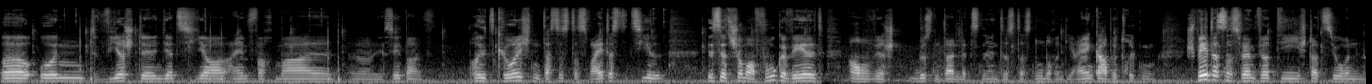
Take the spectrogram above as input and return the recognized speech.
Äh, und wir stellen jetzt hier einfach mal, äh, ihr seht mal, Holzkirchen, das ist das weiteste Ziel, ist jetzt schon mal vorgewählt, aber wir müssen dann letzten Endes das nur noch in die Eingabe drücken. Spätestens, wenn wir die Station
